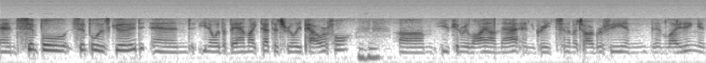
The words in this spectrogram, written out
and simple simple is good and you know with a band like that that's really powerful Mhm. um, you can rely on that and great cinematography and, and lighting and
